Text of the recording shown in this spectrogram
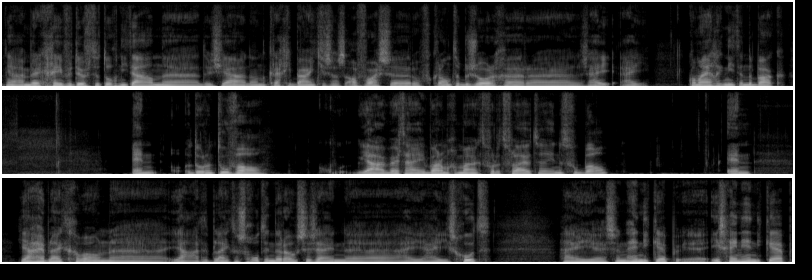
ja, een werkgever durft het toch niet aan. Uh, dus ja, dan krijg je baantjes als afwasser of krantenbezorger. Uh, dus hij, hij kwam eigenlijk niet aan de bak. En door een toeval ja, werd hij warm gemaakt voor het fluiten in het voetbal. En ja, hij blijkt gewoon, ja, het blijkt een schot in de roos te zijn. hij, hij is goed. Hij, zijn handicap is geen handicap.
